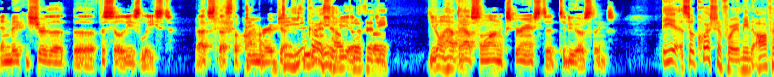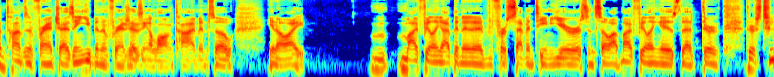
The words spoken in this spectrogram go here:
and making sure that the facility is leased. That's that's the primary do, objective. Do you guys help with a, any? You don't have to have salon experience to, to do those things. Yeah. So, question for you. I mean, oftentimes in franchising, you've been in franchising a long time, and so you know, I my feeling I've been in it for 17 years, and so uh, my feeling is that there there's two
